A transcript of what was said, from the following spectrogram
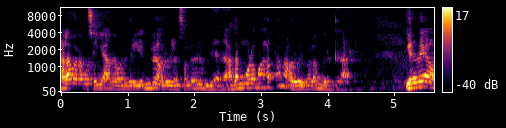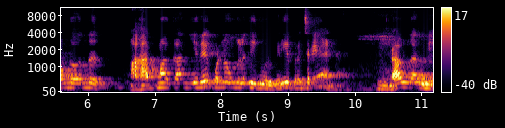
கலவரம் செய்யாதவர்கள் என்று அவர்களை சொல்லவே முடியாது. அதன் மூலமாகத்தான் அவர்கள் வளர்ந்திருக்கிறார்கள். எனவே அவங்க வந்து மகாத்மா காந்தியவே கொண்டவங்களுக்கு இது ஒரு பெரிய பிரச்சனையா என்ன? ராகுல் காந்தி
